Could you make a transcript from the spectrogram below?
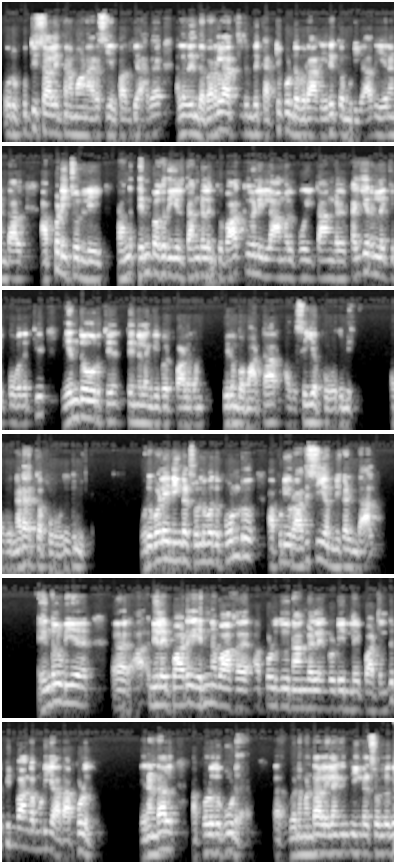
ஒரு புத்திசாலித்தனமான அரசியல்வாதியாக அல்லது இந்த வரலாற்றிலிருந்து கற்றுக்கொண்டவராக இருக்க முடியாது. ஏனென்றால் அப்படி சொல்லி தங்க தென்பகுதியில் தங்களுக்கு வாக்குகள் இல்லாமல் போய் தாங்கள் கையறு நிலைக்கு போவதற்கு எந்த ஒரு தென்னிலங்கை வேட்பாளரும் விரும்ப மாட்டார். அது செய்ய போவதும் இல்லை. அது நடக்கப் போவதும் இல்லை. ஒருவேளை நீங்கள் சொல்லுவது போன்று அப்படி ஒரு அதிசயம் நிகழ்ந்தால் எங்களுடைய அஹ், நிலைப்பாடு என்னவாக அப்பொழுது நாங்கள் எங்களுடைய நிலைப்பாட்டிலிருந்து பின்வாங்க முடியாது அப்பொழுது. ஏனென்றால் அப்பொழுது கூட அஹ், வேணுமென்றால் இலங்கை நீங்கள் சொல்லுக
